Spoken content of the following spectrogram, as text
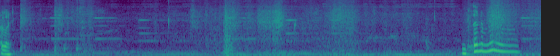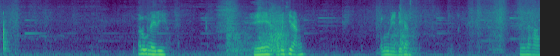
อะไรเต้นน้ำยังเอาลูกไหนดี เฮ้เอาไปทีหลังเอาลูกนี้ดีกัน นี่นะคะ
